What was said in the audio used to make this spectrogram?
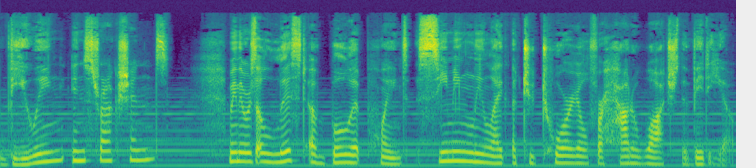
viewing instructions. I mean, there was a list of bullet points seemingly like a tutorial for how to watch the video.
